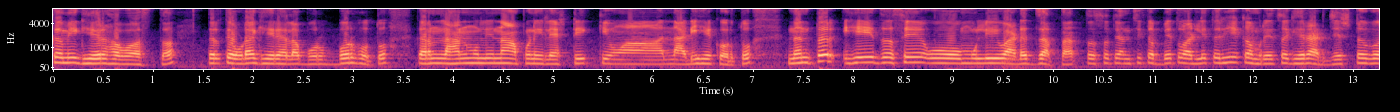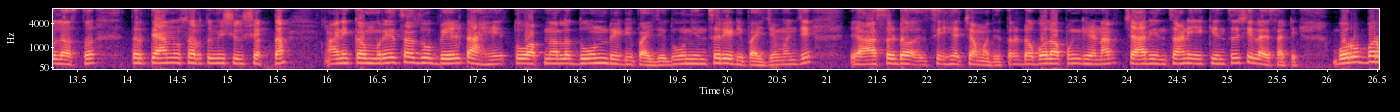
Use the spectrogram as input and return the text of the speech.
कमी घेर हवं असतं. तर तेवढा घेर ह्याला बरोबर होतो. कारण लहान मुलींना आपण इलॅस्टिक किंवा नाडी हे करतो. नंतर हे जसे ओ मुली वाढत जातात तसं त्यांची तब्येत वाढली तरी हे कमरेचं घेर ॲडजस्टेबल असतं. तर त्यानुसार तुम्ही शिवू शकता. आणि कमरेचा जो बेल्ट आहे तो आपणाला दोन रेडी पाहिजे दोन इंच रेडी पाहिजे. म्हणजे असं ड ह्याच्यामध्ये. तर डबल आपण घेणार चार इंच आणि एक इंच शिलाईसाठी. बरोबर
